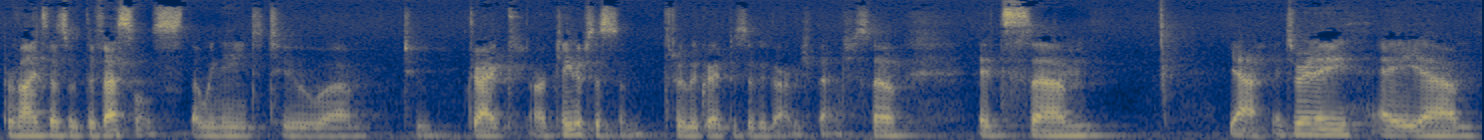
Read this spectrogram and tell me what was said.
provides us with the vessels that we need to um, to drag our cleanup system through the Great Pacific Garbage Patch. So it's um, yeah, it's really a um,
